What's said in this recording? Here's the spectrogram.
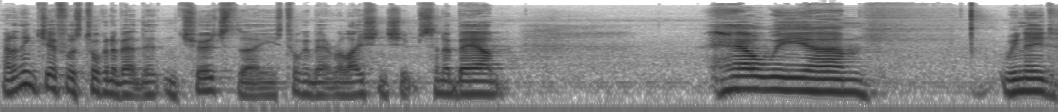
And I think Jeff was talking about that in church today. He's talking about relationships and about how we um, we need.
